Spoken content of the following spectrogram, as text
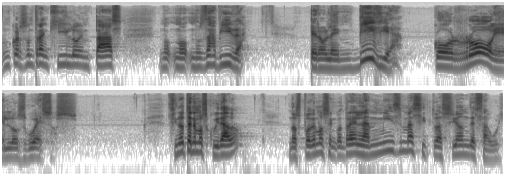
Un corazón tranquilo, en paz, nos da vida. Pero la envidia corroe los huesos. Si no tenemos cuidado, nos podemos encontrar en la misma situación de Saúl.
